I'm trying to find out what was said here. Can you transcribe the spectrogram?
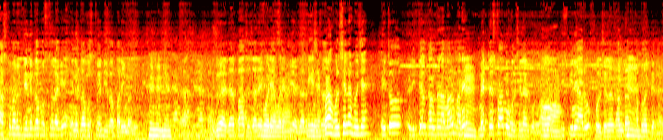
কাষ্টমাৰক যেনেকুৱা বস্তু লাগে এনেকুৱা বস্তুৱে দিব পাৰিম আমি। দুই হাজাৰ পাঁচ হাজাৰ পুৰা হ'লচেলাৰ হৈ যায়। এইটো ৰিটেল কাউণ্টাৰ আমাৰ মানে মেট্ৰেছটো আমি হ'লচেলাৰ কৰোঁ। পিছপিনে আৰু হ'লচেলাৰ কাউণ্টাৰ। আপোনাক দেখাই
